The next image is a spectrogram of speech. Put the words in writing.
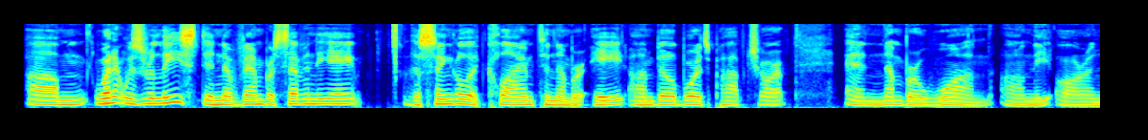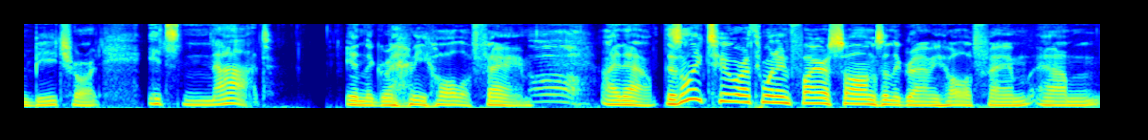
Um, when it was released in November 78, the single had climbed to number eight on Billboard's pop chart and number one on the R&B chart. It's not in the Grammy Hall of Fame. I know. There's only two Earth, Wind, and Fire songs in the Grammy Hall of Fame um,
